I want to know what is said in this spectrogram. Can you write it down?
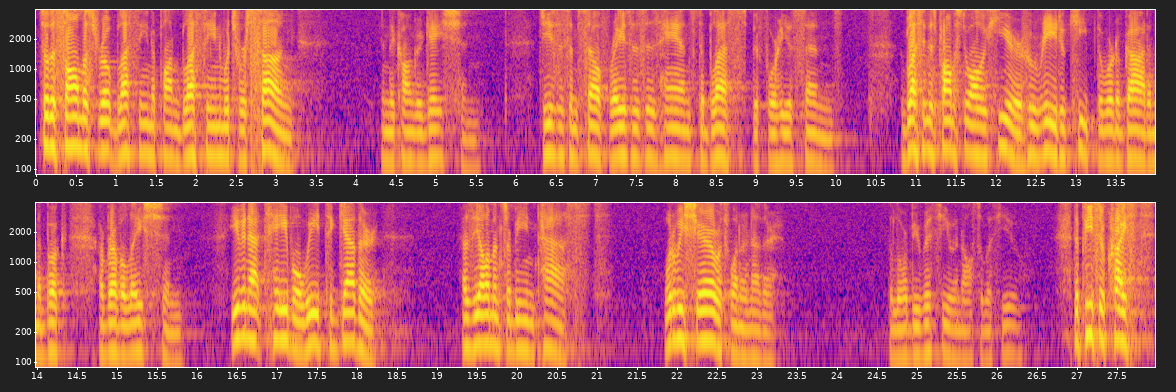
So the psalmist wrote blessing upon blessing, which were sung in the congregation. Jesus himself raises his hands to bless before he ascends. The blessing is promised to all who hear, who read, who keep the word of God in the book of Revelation. Even at table, we together, as the elements are being passed, what do we share with one another? The Lord be with you and also with you. The peace of Christ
